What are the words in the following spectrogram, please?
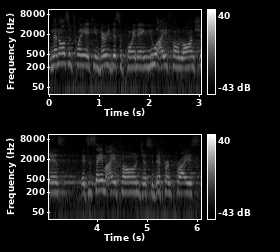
And then also 2018, very disappointing, new iPhone launches. It's the same iPhone, just a different price.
